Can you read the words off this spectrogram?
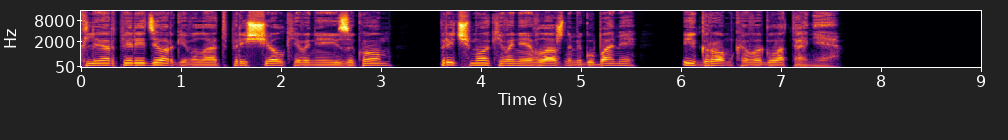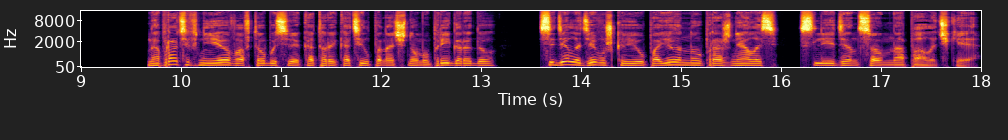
Клер передергивала от прищелкивания языком, причмокивания влажными губами и громкого глотания. Напротив нее в автобусе, который катил по ночному пригороду, сидела девушка и упоенно упражнялась с леденцом на палочке.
